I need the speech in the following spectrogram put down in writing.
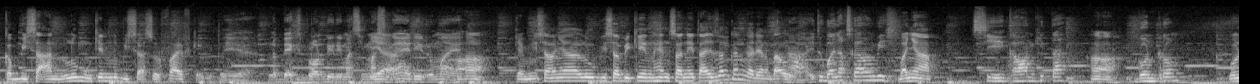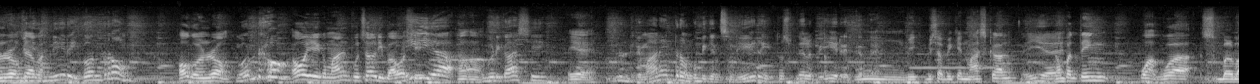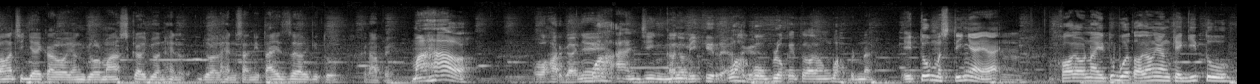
kebisaan lu mungkin lu bisa survive kayak gitu. Iya, lebih explore diri masing-masingnya Iya. ya di rumah ya. Heeh. Kayak misalnya lu bisa bikin hand sanitizer kan gak ada yang tahu. Nah, itu banyak sekarang bis. Banyak. Si kawan kita, Heeh. Gondrong. Gondrong bikin siapa? sendiri, Gondrong. Oh, gondrong. Gondrong. Oh iya kemarin futsal di bawah sih. iya, Heeh. gue dikasih. Iya. Lu dari mana Drong? Gue bikin sendiri. Terus dia lebih irit katanya. Hmm, bi- bisa bikin masker. Iya. Yang penting, wah gua sebel banget sih Jay kalau yang jual masker, jual hand, jual hand sanitizer gitu. Kenapa? Mahal. Oh harganya Wah anjing. Kagak mikir ya Wah harga. goblok itu orang wah benar. Itu mestinya ya. Hmm. Corona itu buat orang yang kayak gitu.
